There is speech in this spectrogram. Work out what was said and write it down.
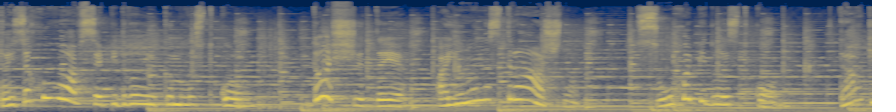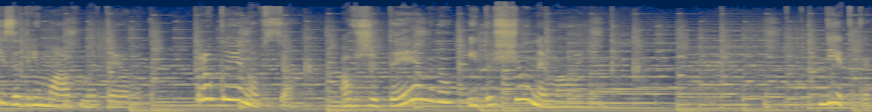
та й заховався під великим листком. Дощ іде, а йому не страшно. Сухо під листком. Так і задрімав метелик. Прокинувся, а вже темно і дощу немає. Дітки,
